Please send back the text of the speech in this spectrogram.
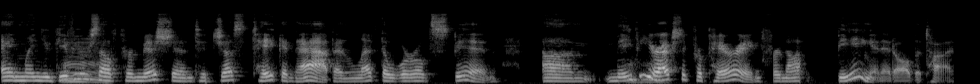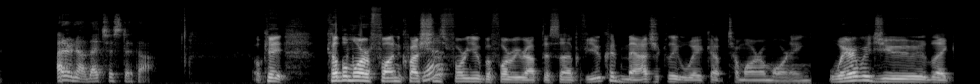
And when you give mm. yourself permission to just take a nap and let the world spin, um, maybe mm-hmm. you're actually preparing for not being in it all the time. I don't know. That's just a thought. Okay. A couple more fun questions yeah. for you before we wrap this up. If you could magically wake up tomorrow morning, where would you like,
